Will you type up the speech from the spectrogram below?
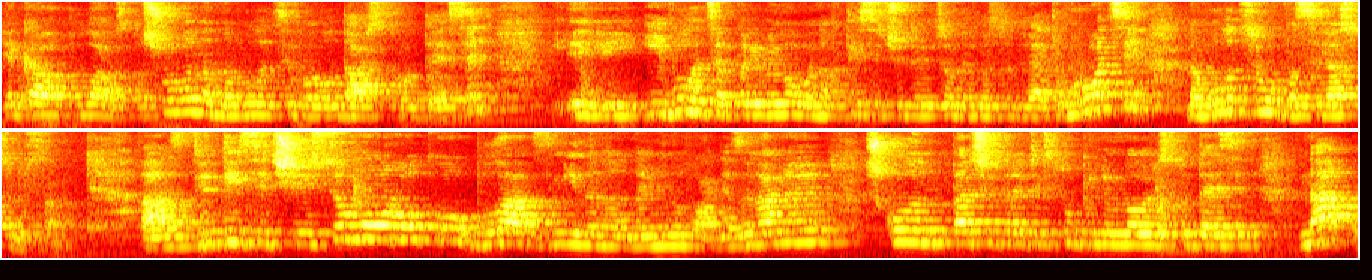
яка була розташована на вулиці Володарського, 10. І- вулиця перейменована в 1999 році на вулицю Василя Стуса. З 2007 року була змінена найменування загальної школи перших третіх ступенів номер 110 на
